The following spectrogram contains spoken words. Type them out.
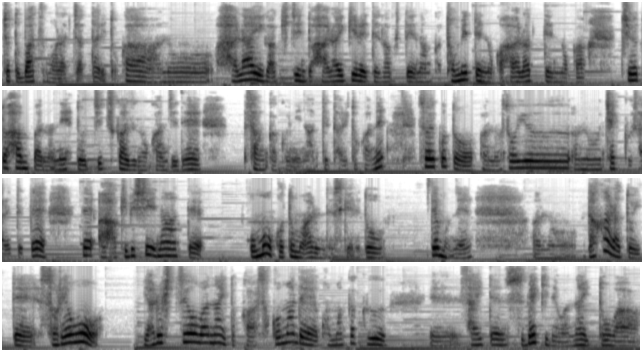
ちょっと罰もらっちゃったりとか、あの払いがきちんと払い切れてなくて、なんか止めてんのか払ってんのか、中途半端なね、どっちつかずの感じで、三角になってたりとかね、そういうことを、あの、そういう、あの、チェックされてて、で、ああ、厳しいなって思うこともあるんですけれど、でもね、あの、だからといって、それをやる必要はないとか、そこまで細かく、えー、採点すべきではないとは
